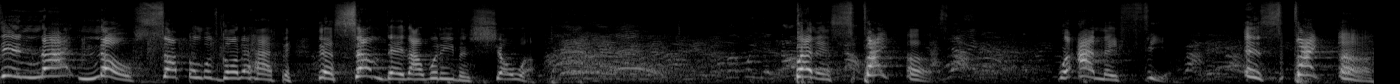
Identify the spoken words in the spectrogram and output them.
did not know something was gonna happen, there's some days I wouldn't even show up. But in spite of what I may feel, in spite of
